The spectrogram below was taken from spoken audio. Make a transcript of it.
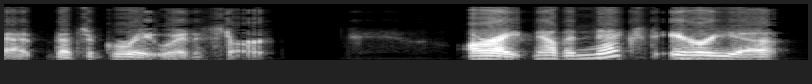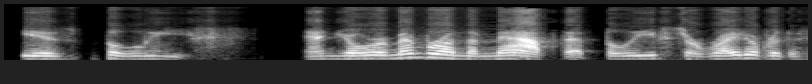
That, that's a great way to start. All right, now the next area is beliefs. And you'll remember on the map that beliefs are right over the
